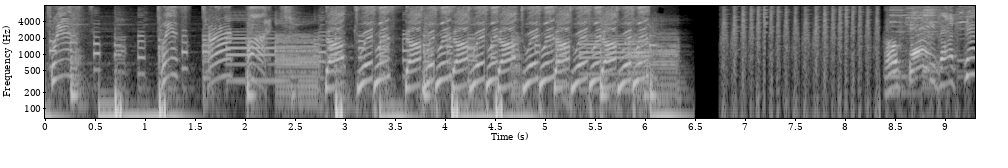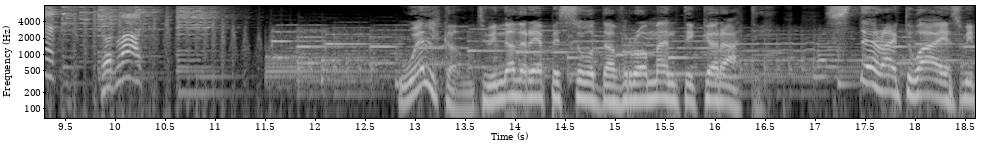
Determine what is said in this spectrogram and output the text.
twist, twist, turn, punch. Duck, twist, twist, duck, twist, duck, twist, duck, twist, duck, twist, duck, twist. Okay, that's it. Good luck. Welcome to another episode of Romantic Karate. Stare eye to eye as we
